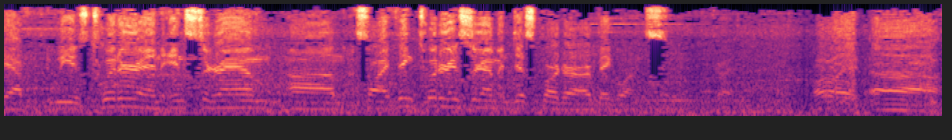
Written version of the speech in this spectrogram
We have we use Twitter and Instagram, um, so I think Twitter, Instagram, and Discord are our big ones. All right, uh,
